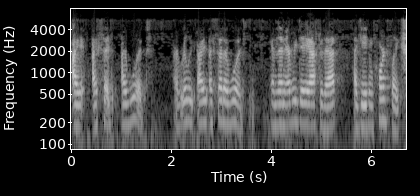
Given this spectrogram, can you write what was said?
I, I said I would. I really, I, I said I would. And then every day after that, I gave him cornflakes.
